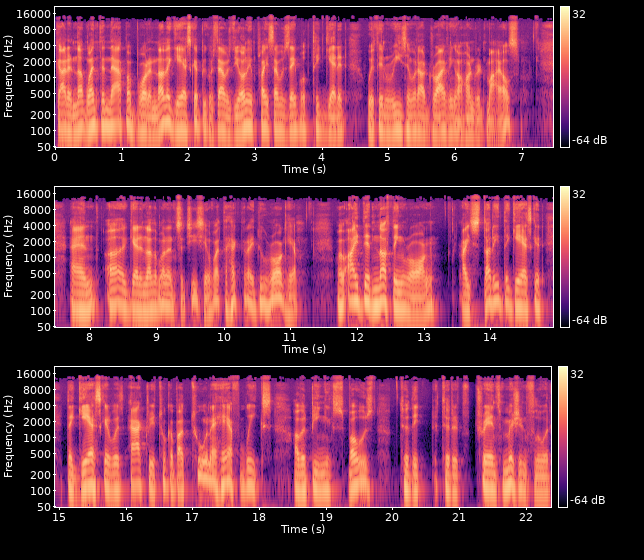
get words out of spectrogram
got another, went to Napa, bought another gasket because that was the only place I was able to get it within reason without driving 100 miles. And uh, get another one and said, geez, what the heck did I do wrong here? Well, I did nothing wrong. I studied the gasket. The gasket was actually, took about two and a half weeks of it being exposed to the to the transmission fluid,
